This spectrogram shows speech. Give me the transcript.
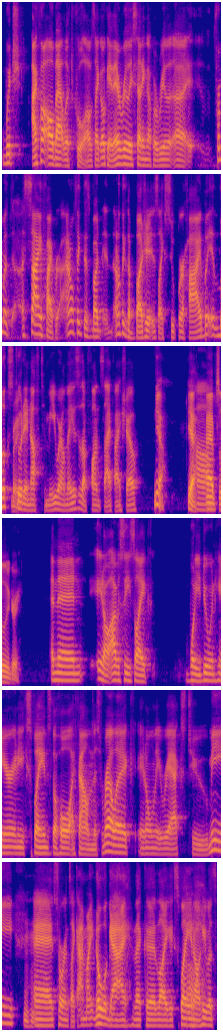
which I thought all that looked cool. I was like, okay, they're really setting up a real uh, from a, a sci-fi. I don't think this budget. I don't think the budget is like super high, but it looks Right. good enough to me. Where I'm like, this is a fun sci-fi show. Yeah, Um, I absolutely agree. And then, you know, obviously he's like, What are you doing here? And he explains the whole I found this relic. It only reacts to me. Mhm. And Soren's like, I might know a guy that could like explain, you know, Oh. he was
